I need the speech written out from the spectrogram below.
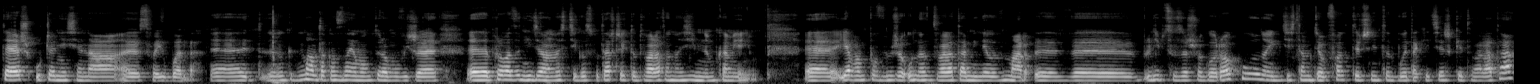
też uczenie się na e, swoich błędach. E, mam taką znajomą, która mówi, że e, prowadzenie działalności gospodarczej to dwa lata na zimnym kamieniu. Ja Wam powiem, że u nas dwa lata minęły w, mar- w lipcu zeszłego roku, no i gdzieś tam faktycznie to były takie ciężkie dwa lata.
